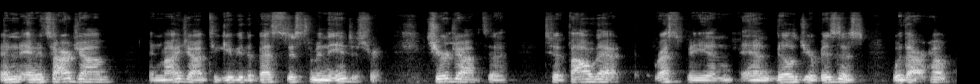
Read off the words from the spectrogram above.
and and it's our job and my job to give you the best system in the industry. It's your job to to follow that recipe and and build your business with our help.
